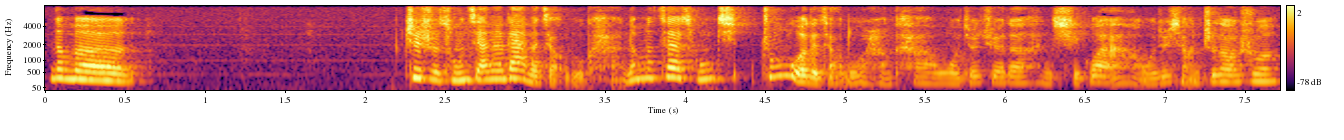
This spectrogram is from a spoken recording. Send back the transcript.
那么，这是从加拿大的角度看。那么再从中国的角度上看，我就觉得很奇怪哈。我就想知道说，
